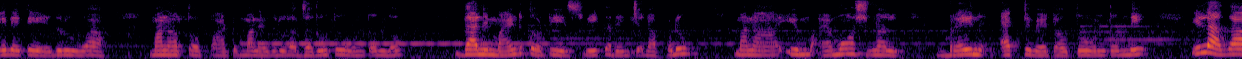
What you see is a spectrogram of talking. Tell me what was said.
ఏదైతే ఎదురుగా మనతో పాటు మన ఎదురుగా జరుగుతూ ఉంటుందో దాన్ని మైండ్ తోటి స్వీకరించినప్పుడు మన ఎమోషనల్ బ్రెయిన్ యాక్టివేట్ అవుతూ ఉంటుంది. ఇలాగా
